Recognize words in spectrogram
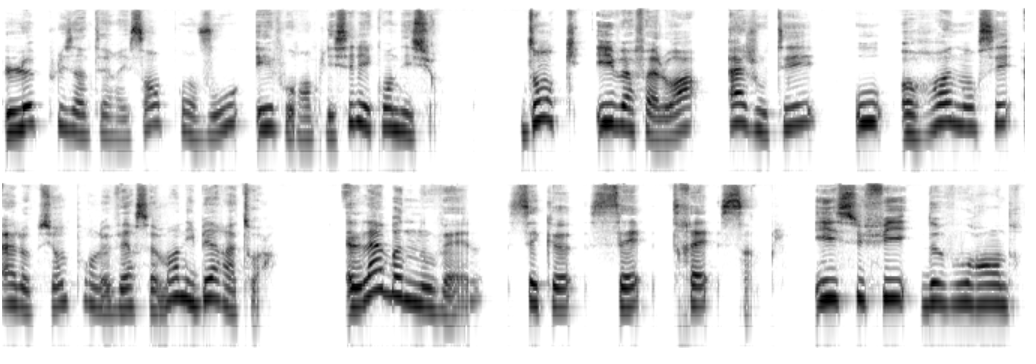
le plus intéressant pour vous et vous remplissez les conditions. Donc, il va falloir ajouter ou renoncer à l'option pour le versement libératoire. La bonne nouvelle, c'est que c'est très simple. Il suffit de vous rendre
